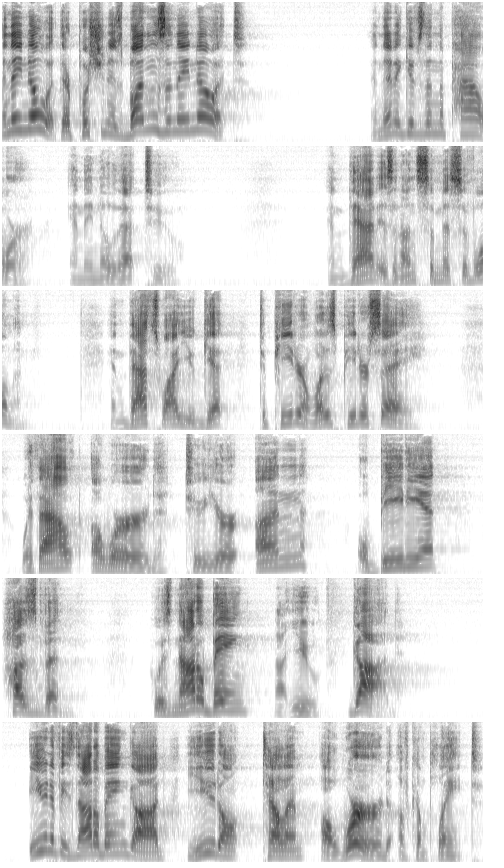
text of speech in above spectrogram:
And they know it. They're pushing his buttons and they know it. And then it gives them the power, and they know that too. And that is an unsubmissive woman. And that's why you get to Peter, and what does Peter say? Without a word to your unobedient husband who is not obeying, not you, God. Even if he's not obeying God, you don't tell him a word of complaint.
